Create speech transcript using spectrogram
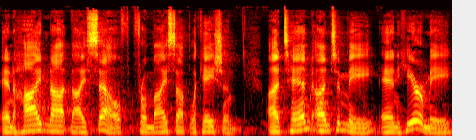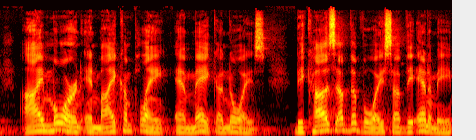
and hide not thyself from my supplication. Attend unto me and hear me. I mourn in my complaint and make a noise. Because of the voice of the enemy,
